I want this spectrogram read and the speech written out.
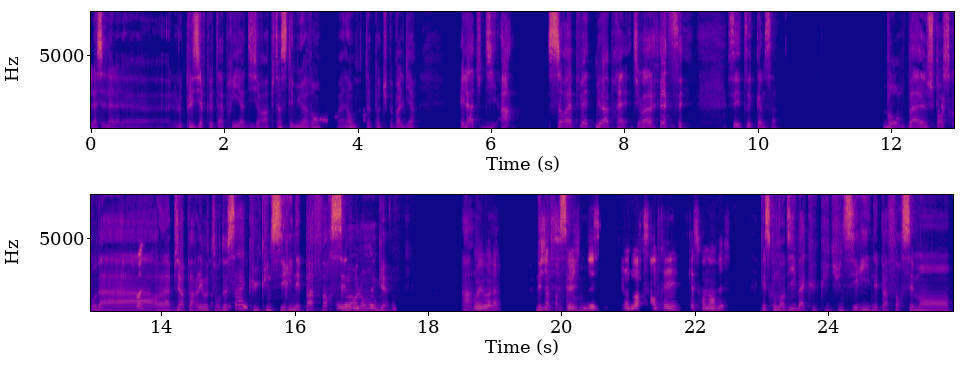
le plaisir que t'as pris à dire ah putain c'était mieux avant. Bah non t'as pas, tu peux pas le dire. Et là tu te dis ah ça aurait pu être mieux après tu vois. C'est des trucs comme ça bon bah je pense qu'on a on a bien parlé autour de ça qu'u- qu'une série n'est pas forcément longue hein Oui, voilà. n'est Je- pas c'est ce que je si on doit recentrer, qu'est-ce qu'on en dit? Qu'est-ce qu'on en dit? Bah, Qu'une série n'est pas forcément.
